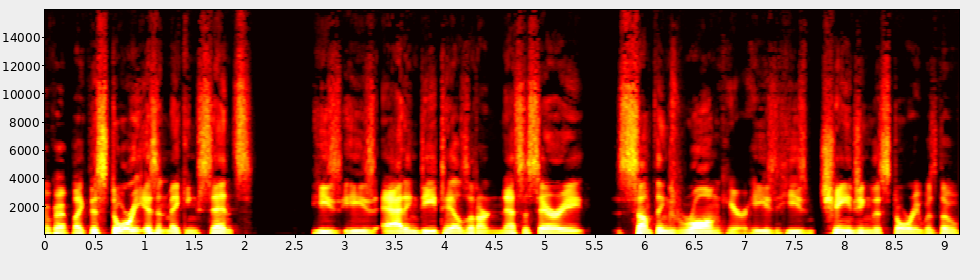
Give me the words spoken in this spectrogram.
Okay. Like this story isn't making sense. He's he's adding details that aren't necessary. Something's wrong here. He's he's changing the story was the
